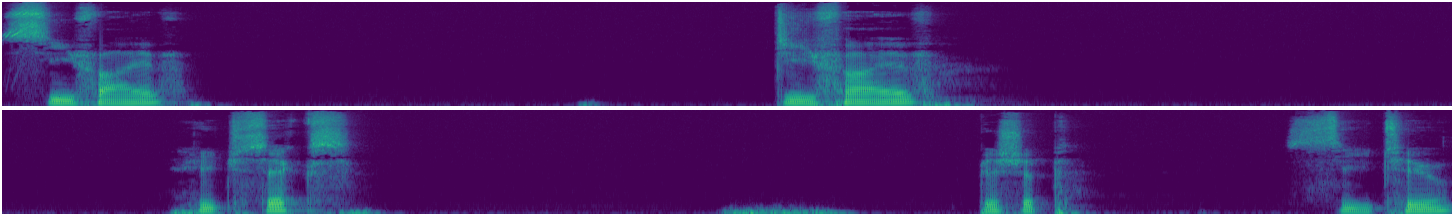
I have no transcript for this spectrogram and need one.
c5 d5 h6 bishop c2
